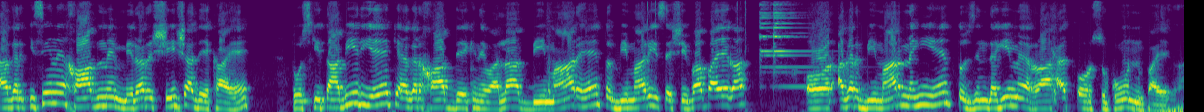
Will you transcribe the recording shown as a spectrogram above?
अगर किसी ने ख्वाब में मिरर, शीशा देखा है तो उसकी ताबीर ये है कि अगर ख्वाब देखने वाला बीमार है तो बीमारी से शिफा पाएगा। और अगर बीमार नहीं है तो ज़िंदगी में राहत और सुकून पाएगा।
